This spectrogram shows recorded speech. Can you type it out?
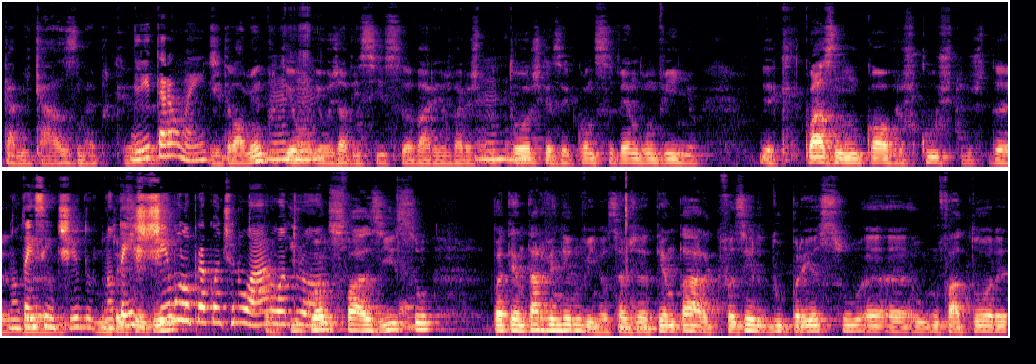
kamikaze, não é? porque, literalmente. Literalmente, porque uhum. eu, eu já disse isso a vários, vários uhum. produtores, quer dizer, quando se vende um vinho eh, que quase não cobre os custos. De, não tem sentido, não, não tem, tem estímulo para continuar o outro E quando se faz isso é. para tentar vender o vinho, ou seja, tentar fazer do preço uh, uh, um fator,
